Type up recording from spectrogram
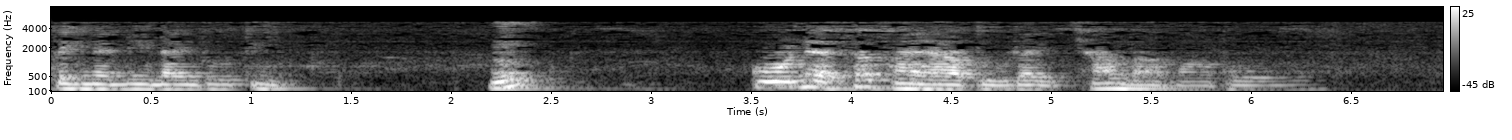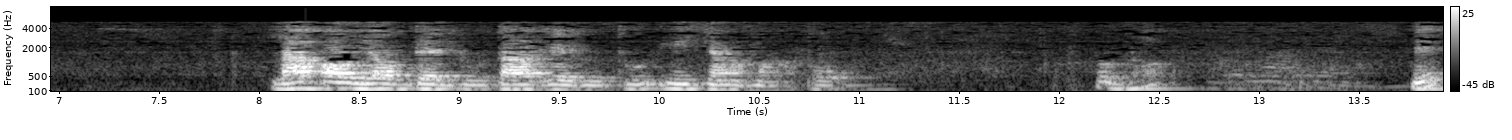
သိနေနေနိုင်သူတည်ဟင်ကိုနဲ့ဆက်ဆံရသူတိုင်းချမ်းသာမှာပေါ့လာအောင်ရောက်တဲ့လူသားကဲလူသူအေးချမ်းမှာပေါ့ဟုတ်နော်ဟင်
